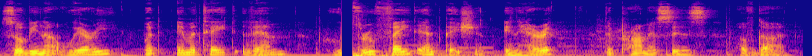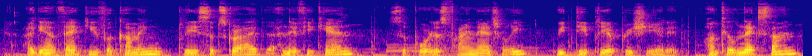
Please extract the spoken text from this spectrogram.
So be not weary, but imitate them who through faith and patience inherit the promises of God. Again, thank you for coming. Please subscribe, and if you can, support us financially. We deeply appreciate it. Until next time,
